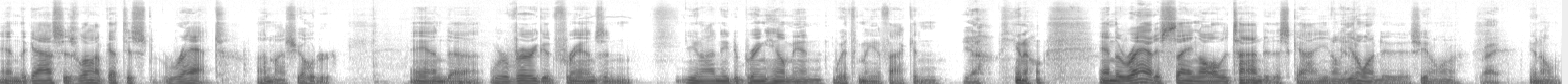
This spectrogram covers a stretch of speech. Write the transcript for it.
and the guy says, Well, I've got this rat on my shoulder. And uh, we're very good friends. And, you know, I need to bring him in with me if I can, yeah, you know. And the rat is saying all the time to this guy, You know, you don't want to do this. You don't want to, right, you know,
